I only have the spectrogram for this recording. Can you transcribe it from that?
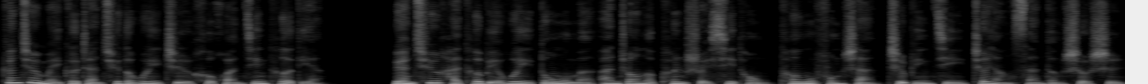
根据每个展区的位置和环境特点。园区还特别为动物们安装了喷水系统、喷雾风扇、制冰机、遮阳伞等设施，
